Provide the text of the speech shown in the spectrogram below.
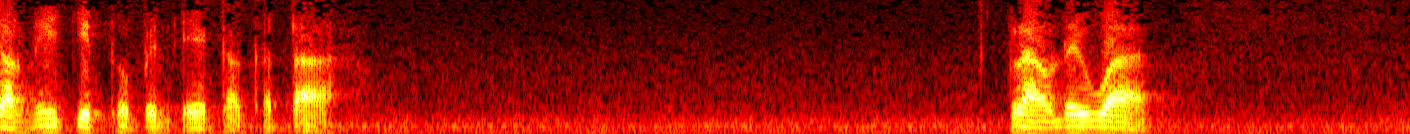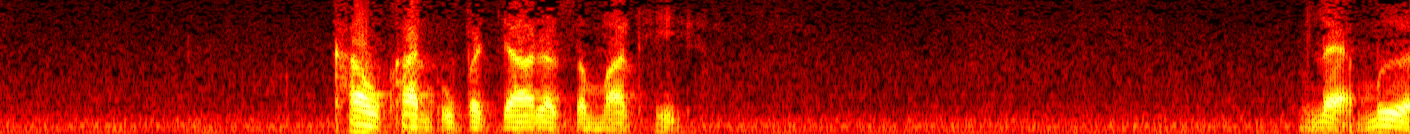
ดังนี้จิตก็เป็นเอกคตา กล่าวได้ว่า เข้าคันอุปจารสมาธิ และเมื่อ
